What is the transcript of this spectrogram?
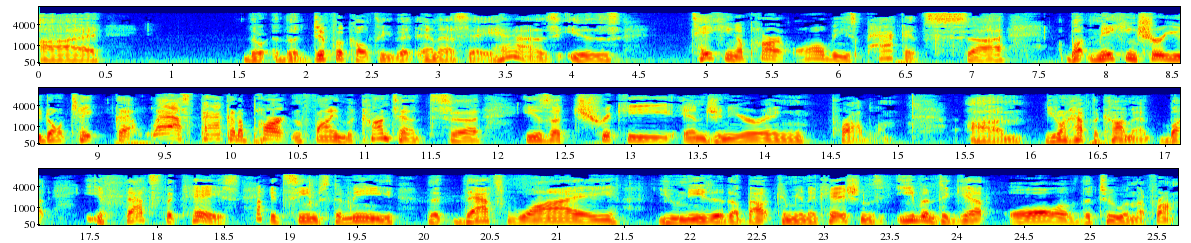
uh, the the difficulty that NSA has is taking apart all these packets, uh, but making sure you don't take that last packet apart and find the content uh, is a tricky engineering problem. Um, you don't have to comment, but if that's the case, it seems to me that that's why you needed about communications, even to get all of the to and the from.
